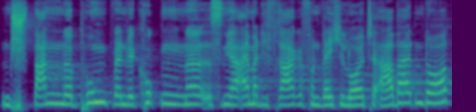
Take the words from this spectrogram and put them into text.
ein spannender Punkt, wenn wir gucken, ne? es ist ja einmal die Frage von, welche Leute arbeiten dort.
